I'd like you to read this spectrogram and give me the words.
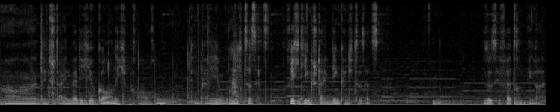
Oh, den Stein werde ich hier gar nicht brauchen. Den kann ich hier nicht zersetzen. Richtigen Stein, den könnte ich zersetzen. Wieso ist hier Fett drin? Egal.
